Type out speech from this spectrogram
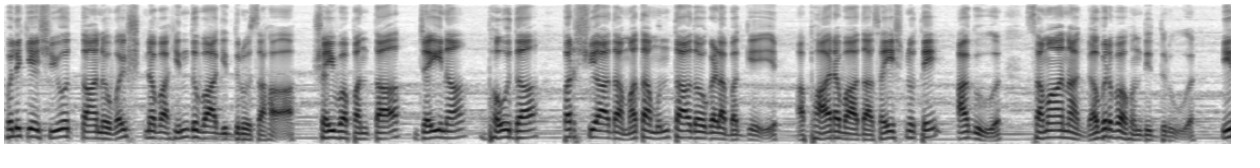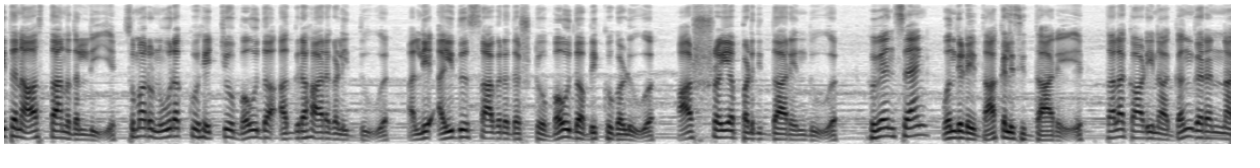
ಪುಲಿಕೇಶಿಯು ತಾನು ವೈಷ್ಣವ ಹಿಂದುವಾಗಿದ್ರೂ ಸಹ ಶೈವ ಪಂಥ ಜೈನ, ಬೌದ್ಧ ಪರ್ಷಿಯಾದ ಮತ ಮುಂತಾದವುಗಳ ಬಗ್ಗೆ ಅಪಾರವಾದ ಸಹಿಷ್ಣುತೆ ಹಾಗೂ ಸಮಾನ ಗೌರವ ಹೊಂದಿದ್ದರು. ಈತನ ಆಸ್ಥಾನದಲ್ಲಿ ಸುಮಾರು ನೂರಕ್ಕೂ ಹೆಚ್ಚು ಬೌದ್ಧ ಅಗ್ರಹಾರಗಳಿದ್ದು, ಅಲ್ಲಿ ಐದು ಸಾವಿರದಷ್ಟು ಬೌದ್ಧ ಬಿಕ್ಕುಗಳು ಆಶ್ರಯ ಪಡೆದಿದ್ದಾರೆಂದು ಹುವೆನ್ಸ್ಯಾಂಗ್ ಒಂದೆಡೆ ದಾಖಲಿಸಿದ್ದಾರೆ. ತಲಕಾಡಿನ ಗಂಗರನ್ನ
